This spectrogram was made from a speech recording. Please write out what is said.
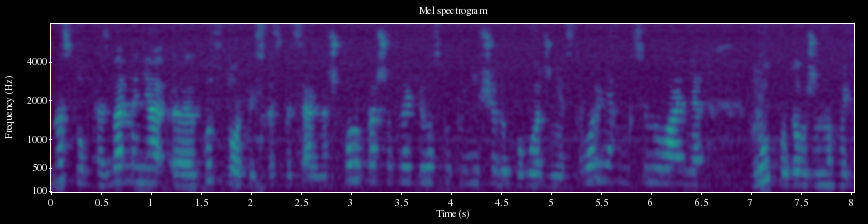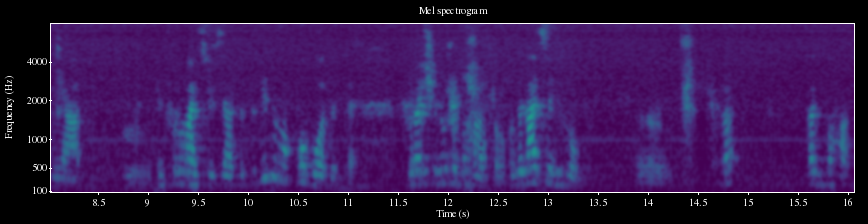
Наступне звернення е, Костопільська спеціальна школа першого третього ступенів щодо погодження створення функціонування груп подовженого дня. Інформацію взяти до відома, погодити. До речі, дуже багато. 11 груп. Е, Так, так багато.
